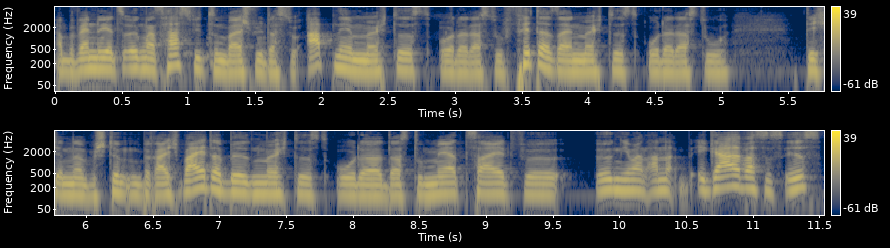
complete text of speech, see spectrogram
Aber wenn du jetzt irgendwas hast, wie zum Beispiel, dass du abnehmen möchtest oder dass du fitter sein möchtest oder dass du dich in einem bestimmten Bereich weiterbilden möchtest oder dass du mehr Zeit für irgendjemand anderen, egal was es ist,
